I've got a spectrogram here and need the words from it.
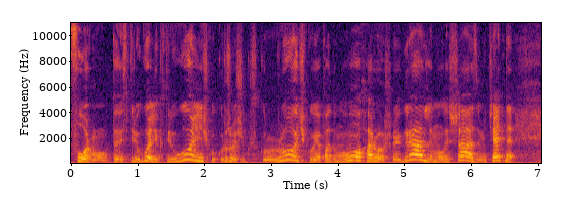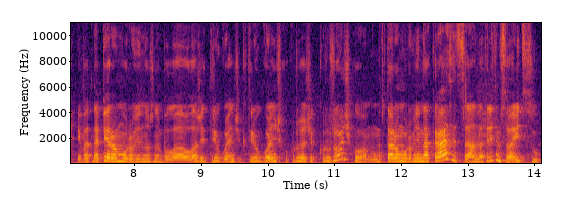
форму. То есть треугольник к треугольничку, кружочек к кружочку. Я подумала, о, хорошая игра для малыша, замечательная. И вот на первом уровне нужно было уложить треугольничек к треугольничку, кружочек к кружочку. На втором уровне накраситься, а на третьем сварить суп.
